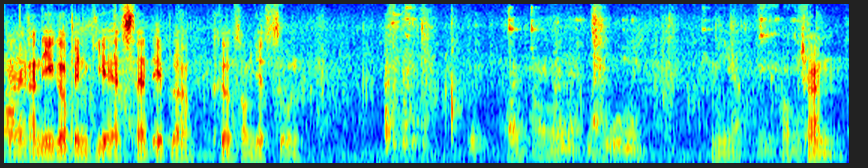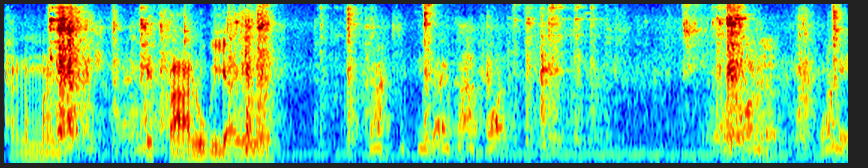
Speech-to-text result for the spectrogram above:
แต่คันนี้ก็เป็นเกียร์ SZF แล้วครับ เครื่อง 270 นี่ครับออปชั่นถังน้ำมันเก็ดปลาลูกใหญ่ๆกันเลยนะตีแหวนข้างคอนก้อนเนี่ยคอนดิ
